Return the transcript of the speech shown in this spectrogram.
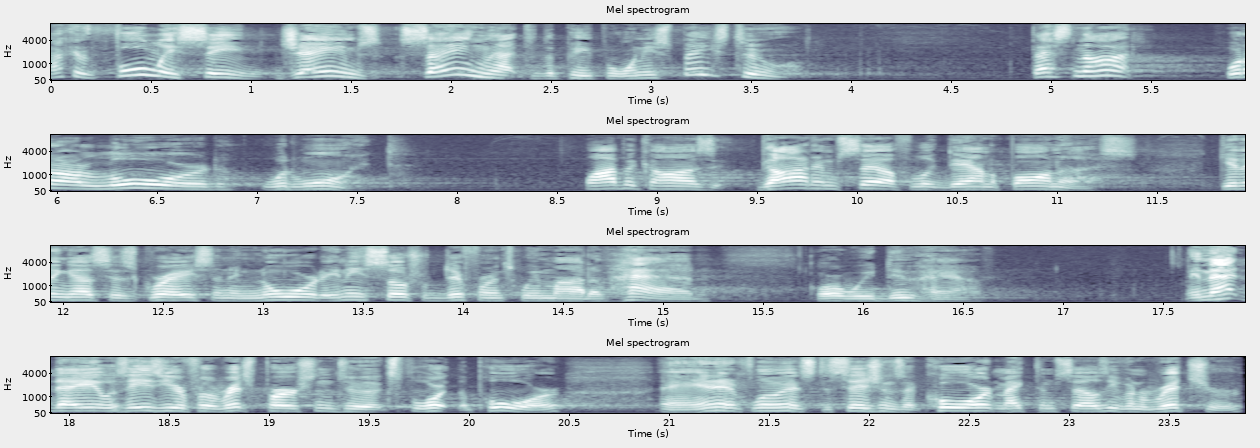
I can fully see James saying that to the people when he speaks to them. That's not what our Lord would want. Why? Because God Himself looked down upon us, giving us His grace and ignored any social difference we might have had or we do have. In that day, it was easier for the rich person to exploit the poor and influence decisions at court, make themselves even richer.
